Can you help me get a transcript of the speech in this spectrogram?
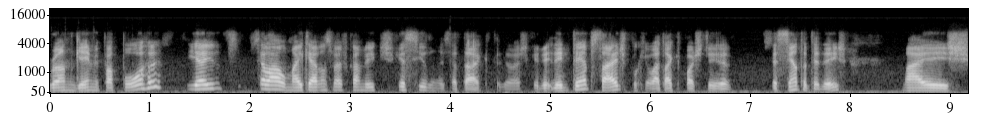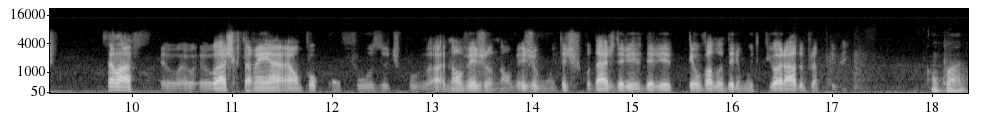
run game pra porra, e aí, sei lá, o Mike Evans vai ficar meio que esquecido nesse ataque, entendeu? Acho que ele, ele tem upside, porque o ataque pode ter 60 TDs, mas, sei lá, eu, eu, eu acho que também é, é, um pouco confuso, tipo, não vejo, não vejo muita dificuldade dele, dele ter o valor dele muito piorado para ano que vem. Concordo.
